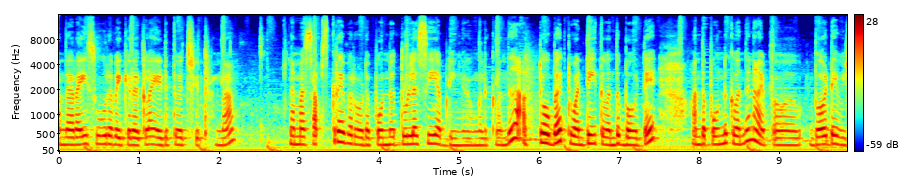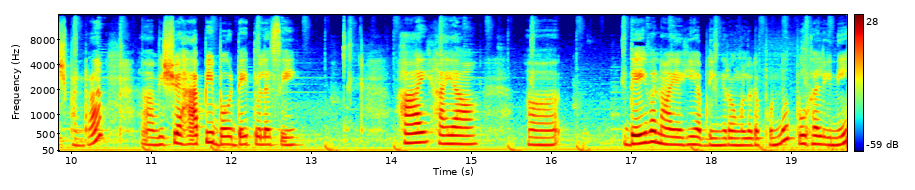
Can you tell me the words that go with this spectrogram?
அந்த ரைஸ் ஊற வைக்கிறதுக்கெலாம் எடுத்து வச்சுக்கிட்டு இருந்தேன் நம்ம சப்ஸ்கிரைபரோட பொண்ணு துளசி அப்படிங்கிறவங்களுக்கு வந்து அக்டோபர் டுவெண்ட்டீத் வந்து பர்த்டே அந்த பொண்ணுக்கு வந்து நான் இப்போ பர்த்டே விஷ் பண்ணுறேன் wish you happy birthday Tulasi. Hi ஹயா uh, தெய்வநாயகி அப்படிங்கிறவங்களோட பொண்ணு புகழினி.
